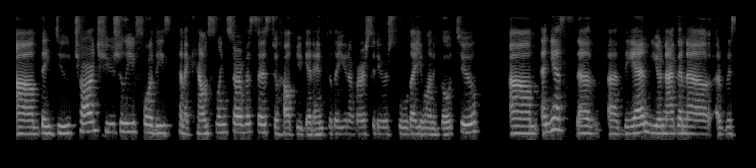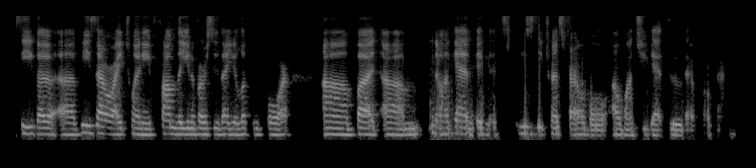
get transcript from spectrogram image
Um, they do charge usually for these kind of counseling services to help you get into the university or school that you want to go to. Um, and yes, uh, at the end, you're not going to uh, receive a, a, visa or I-20 from the university that you're looking for. Uh, but, um, you know, again, it, it's easily transferable uh, once you get through their program.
